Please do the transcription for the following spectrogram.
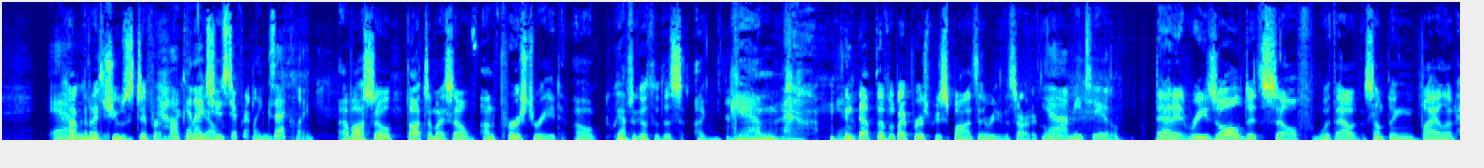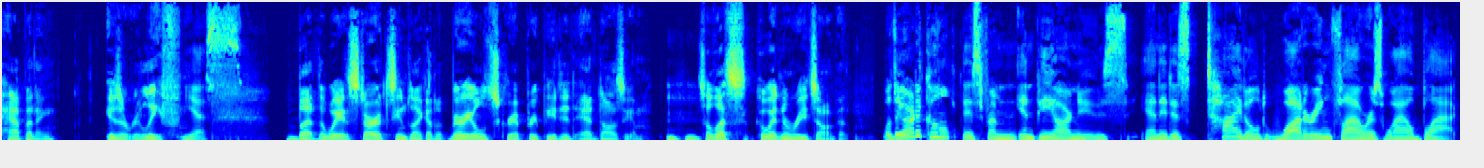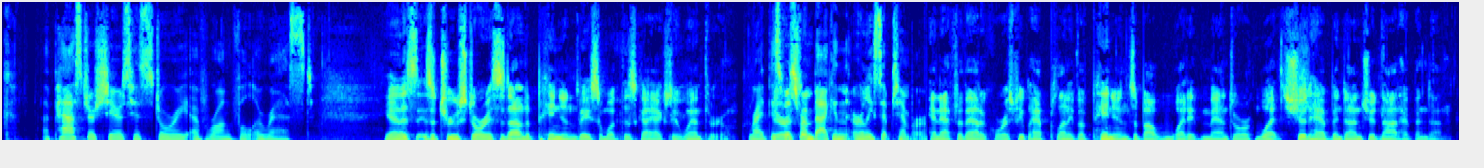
And how can I choose differently? How can I choose differently? Exactly. I've also thought to myself on first read, oh, do we have to go through this again? Yeah. that, that was my first response in reading this article. Yeah, me too. That it resolved itself without something violent happening is a relief. Yes. But the way it starts seems like a very old script repeated ad nauseum. Mm-hmm. So let's go ahead and read some of it. Well, the article is from NPR News and it is titled Watering Flowers While Black. A pastor shares his story of wrongful arrest. Yeah, this is a true story. This is not an opinion based on what this guy actually went through. Right. This There's, was from back in early September. And after that, of course, people have plenty of opinions about what it meant or what should have been done, should not have been done.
